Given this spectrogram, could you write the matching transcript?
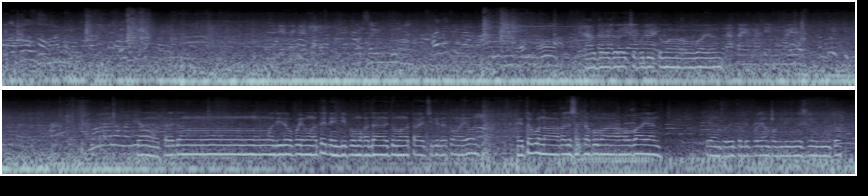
Mga dire-diretso po dito mga kababayan. Wala tayong matino ngayon. Yan, talagang nung nandito po yung mga tent, eh, hindi po makadaan itong mga tricycle na to ngayon. Ito po, nakakalusot na po mga kababayan. Yan, tuloy-tuloy po rin ang paglinis ngayon dito.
